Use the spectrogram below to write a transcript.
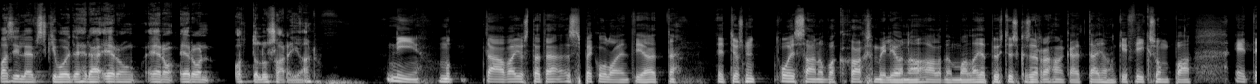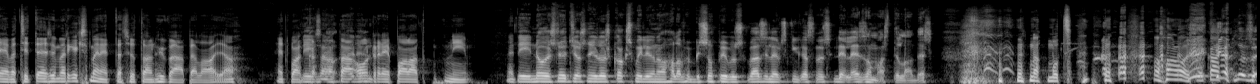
Vasilevski voi tehdä eron, eron, eron ottelusarjaan. Niin, mutta tämä on vain just tätä spekulointia, että, että jos nyt olisi saanut vaikka kaksi miljoonaa halvemmalla ja pystyisikö se rahan käyttää johonkin fiksumpaa, etteivät sitten esimerkiksi menettäisi jotain hyvää pelaajaa. Että vaikka Niin, no, sanotaan ed- Andre Palat, niin et, Niin, no olisi nyt, jos niillä olisi kaksi miljoonaa halvempi sopimus Vasilevskin kanssa, ne olisi edelleen samassa tilanteessa. no mutta olisi ne, kaksi, se-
